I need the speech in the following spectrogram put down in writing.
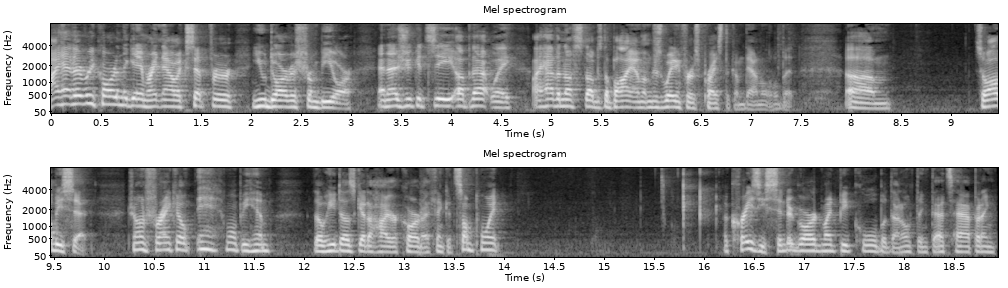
I have every card in the game right now except for Yu Darvish from BR. And as you can see up that way, I have enough stubs to buy him. I'm just waiting for his price to come down a little bit. Um, so I'll be set. John Franco, eh, won't be him, though he does get a higher card, I think, at some point. A crazy Syndergaard might be cool, but I don't think that's happening.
